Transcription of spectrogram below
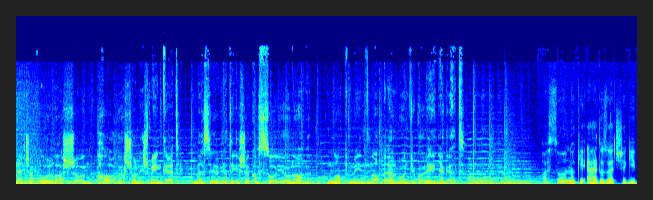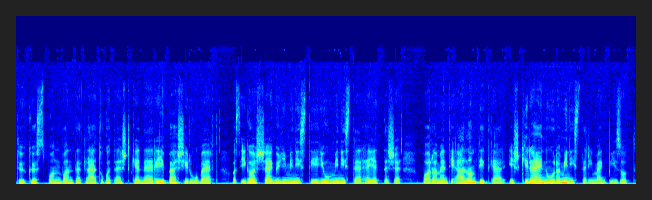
Ne csak olvasson, hallgasson is minket. Beszélgetések a Szoljonon. Nap mint nap elmondjuk a lényeget. A Szolnoki Áldozatsegítő Központban tett látogatást kedden Répási Róbert, az Igazságügyi Minisztérium miniszterhelyettese, parlamenti államtitkár és Király Nóra miniszteri megbízott.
